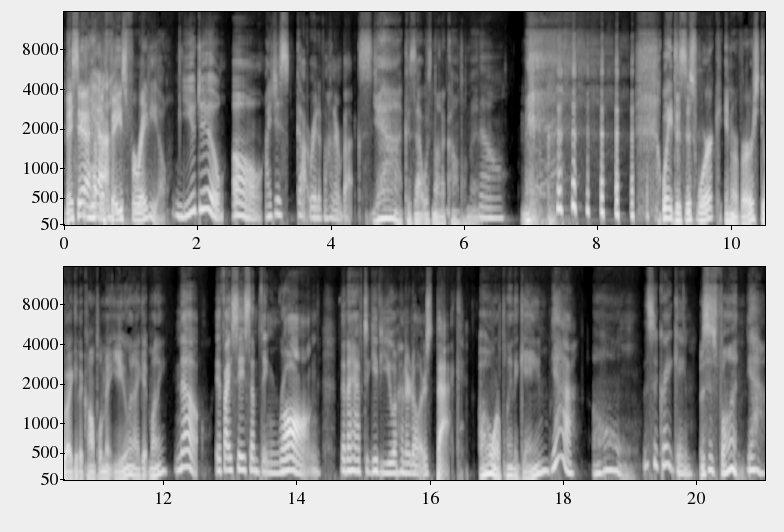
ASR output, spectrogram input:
They say I have Yeah. a face for radio. You do. Oh, I just got rid of a hundred bucks. Yeah, because that was not a compliment. No. Wait, does this work in reverse? Do I get to compliment you and I get money? No. If I say something wrong, then I have to give you a hundred dollars back. Oh, we're playing a game. Yeah. Oh, This is a great game. this is fun. Yeah.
